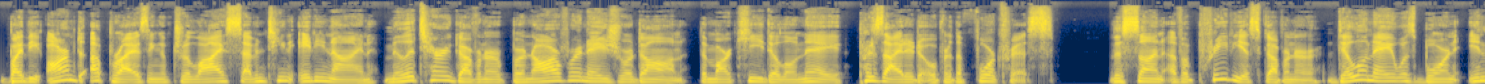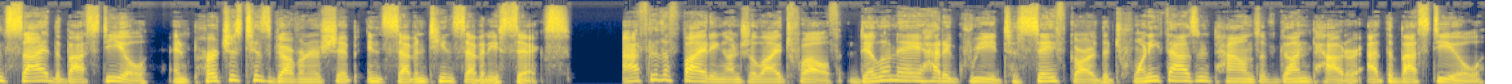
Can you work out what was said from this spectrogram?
By the armed uprising of July 1789, military governor Bernard René Jourdan, the Marquis de Launay, presided over the fortress. The son of a previous governor, Delaunay was born inside the Bastille and purchased his governorship in 1776. After the fighting on July 12th, Delaunay had agreed to safeguard the 20,000 pounds of gunpowder at the Bastille,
